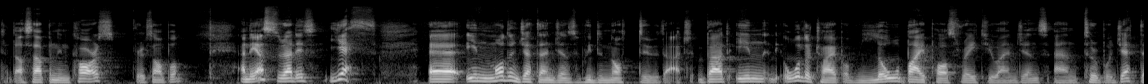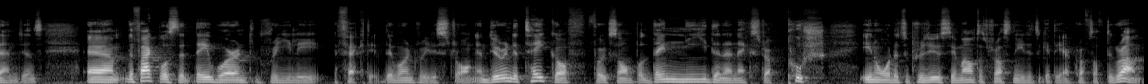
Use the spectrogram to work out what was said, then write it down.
That does happen in cars, for example. And the answer to that is yes. Uh, in modern jet engines, we do not do that. But in the older type of low bypass ratio engines and turbojet engines, um, the fact was that they weren't really effective. They weren't really strong. And during the takeoff, for example, they needed an extra push in order to produce the amount of thrust needed to get the aircraft off the ground.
